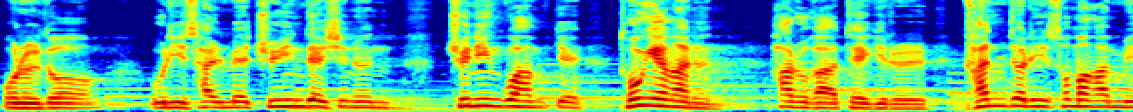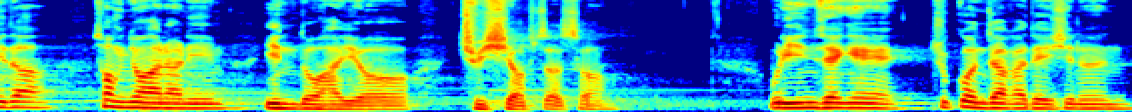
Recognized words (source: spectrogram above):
오늘도 우리 삶의 주인 되시는 주님과 함께 동행하는 하루가 되기를 간절히 소망합니다. 성령 하나님 인도하여 주시옵소서. 우리 인생의 주권자가 되시는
